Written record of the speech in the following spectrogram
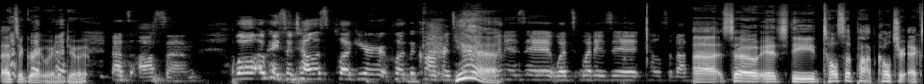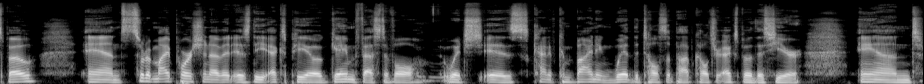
That's a great way to do it. That's awesome. Well, okay, so tell us plug your plug the conference. Yeah. When is it? What's what is it? Tell us about that. Uh, so it's the Tulsa Pop Culture Expo, and sort of my portion of it is the XPO Game Festival, which is kind of combining with the Tulsa Pop Culture Expo this year. And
